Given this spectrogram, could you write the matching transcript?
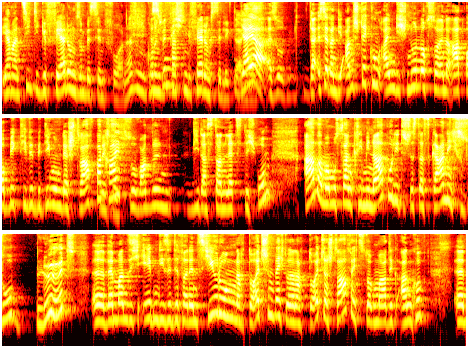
ja man zieht die Gefährdung so ein bisschen vor. Ne? Das ist im Grunde fast ich, ein Gefährdungsdelikt. Eigentlich. Ja, ja, also da ist ja dann die Ansteckung eigentlich nur noch so eine Art objektive Bedingung der Strafbarkeit. Richtig. So wandeln die das dann letztlich um. Aber man muss sagen, kriminalpolitisch ist das gar nicht so blöd, äh, wenn man sich eben diese Differenzierung nach deutschem Recht oder nach deutscher Strafrechtsdogmatik anguckt, äh,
